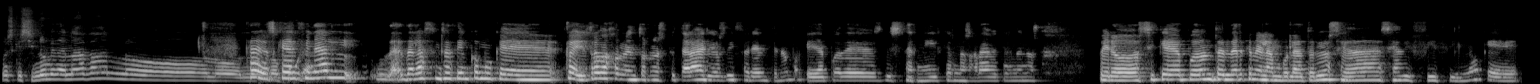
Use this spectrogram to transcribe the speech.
pues que si no me da nada, no... claro, es que al final da, la sensación como que... Claro, yo trabajo en un entorno hospitalario, es diferente, ¿no? Porque ya puedes discernir qué es más grave, qué es menos... Pero sí que puedo entender que en el ambulatorio sea, sea difícil, ¿no? Que,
